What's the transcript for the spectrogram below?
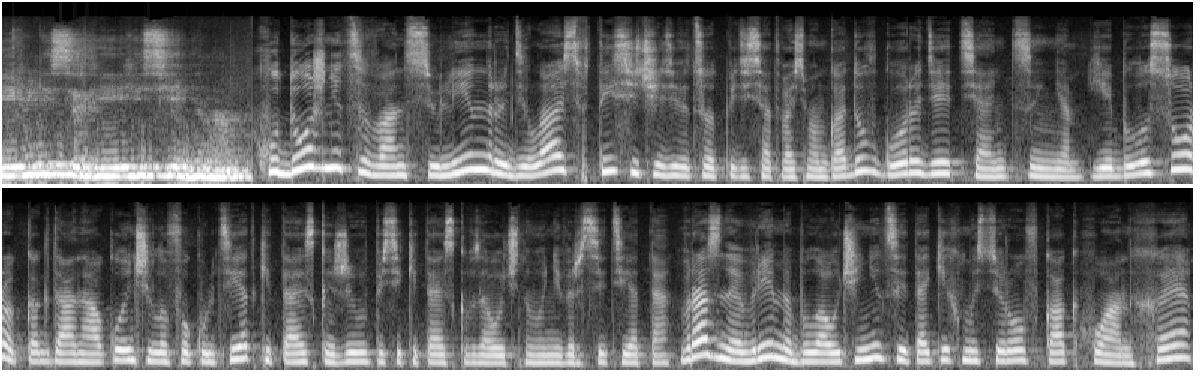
имени Сергея Есенина. Художница Ван Сюлин родилась в 1958 году в городе Тяньцине. Ей было 40, когда она окончила факультет китайской живописи Китайского заочного университета. В разное время была ученицей таких мастеров, как Хуан Хэ,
